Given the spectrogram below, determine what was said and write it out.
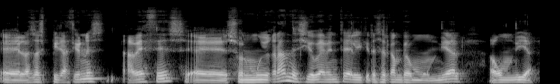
Eh, las aspiraciones a veces eh, son muy grandes y obviamente él quiere ser campeón mundial algún día,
